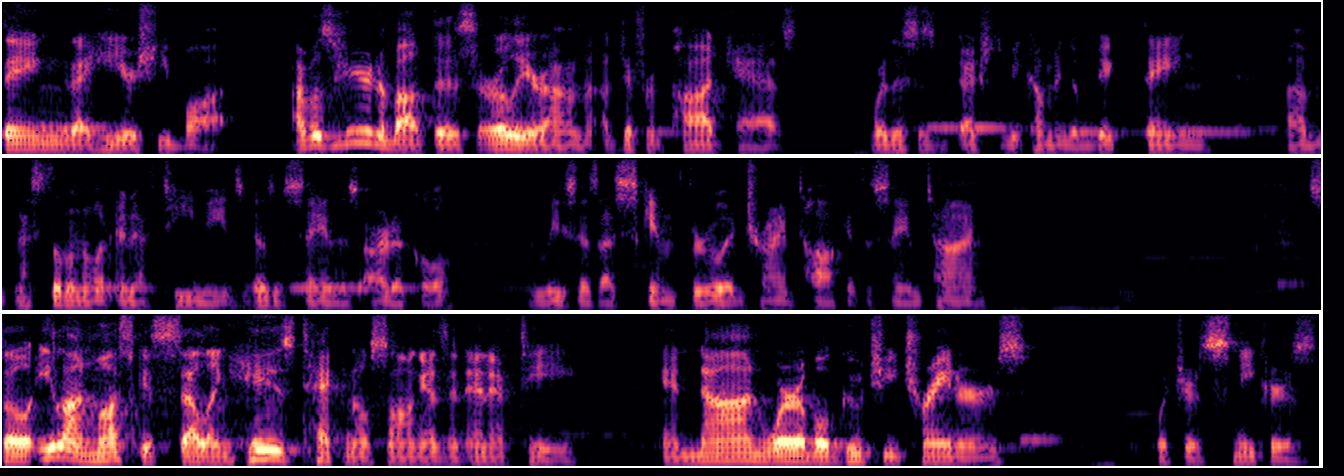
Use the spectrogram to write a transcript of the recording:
thing that he or she bought. I was hearing about this earlier on a different podcast where this is actually becoming a big thing. Um, I still don't know what NFT means. It doesn't say in this article, at least as I skim through it and try and talk at the same time. So Elon Musk is selling his techno song as an NFT, and non-wearable Gucci trainers, which are sneakers,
